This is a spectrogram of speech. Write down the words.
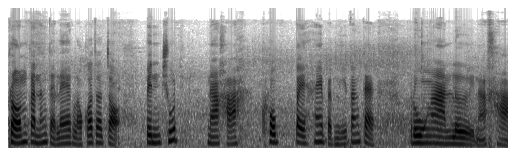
พร้อมกันตั้งแต่แรกเราก็จะเจาะเป็นชุดนะคะ ครบไปให้แบบนี้ตั้งแต่โรงงานเลยนะคะ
